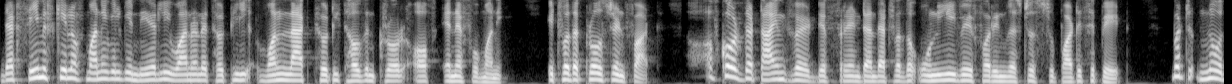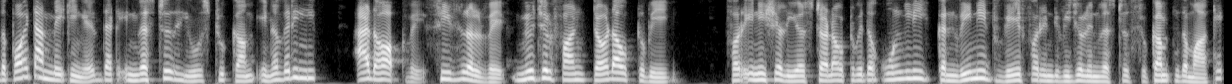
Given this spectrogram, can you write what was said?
that same scale of money will be nearly 130, 1 lakh 30,000 crore of NFO money. It was a closed-end fund. Of course, the times were different, and that was the only way for investors to participate. But no, the point I'm making is that investors used to come in a very ad hoc way, seasonal way. Mutual fund turned out to be, for initial years, turned out to be the only convenient way for individual investors to come to the market.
